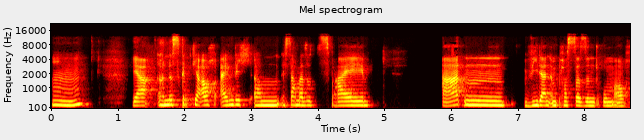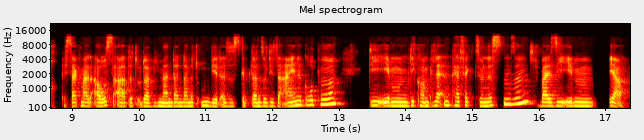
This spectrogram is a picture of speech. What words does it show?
Mhm. Ja, und es gibt ja auch eigentlich, ähm, ich sag mal so zwei Arten, wie dann Imposter-Syndrom auch, ich sag mal, ausartet oder wie man dann damit umgeht. Also es gibt dann so diese eine Gruppe, die eben die kompletten Perfektionisten sind, weil sie eben ja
